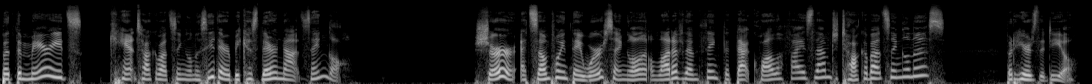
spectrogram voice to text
But the marrieds can't talk about singleness either because they're not single. Sure, at some point they were single. A lot of them think that that qualifies them to talk about singleness. But here's the deal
